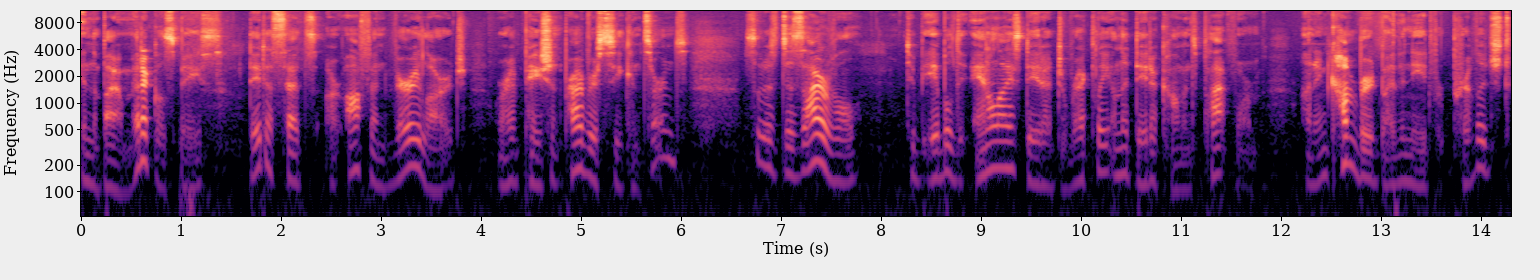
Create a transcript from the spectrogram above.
In the biomedical space, data sets are often very large or have patient privacy concerns, so it is desirable to be able to analyze data directly on the Data Commons platform, unencumbered by the need for privileged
